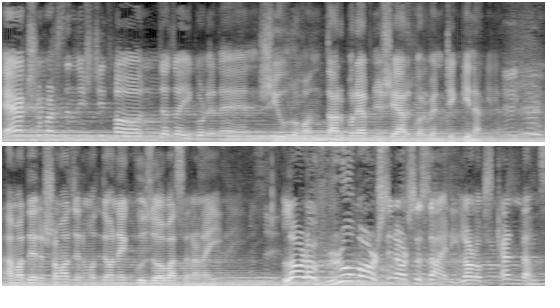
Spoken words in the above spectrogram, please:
একশো পার্সেন্ট নিশ্চিত হন, যাচাই করে নেন, শিওর হন, তারপরে আপনি শেয়ার করবেন, ঠিক কিনা? আমাদের সমাজের মধ্যে অনেক গুজব আছে না নাই? Lord of rumours in our society lord of scandals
